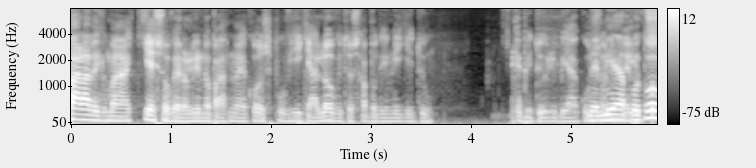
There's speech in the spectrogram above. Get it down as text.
Παράδειγμα και στο Βερολίνο Παναθηναϊκός που βγήκε αλόβητος από την νίκη του επί του Ολυμπιακού. Με μία από τις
